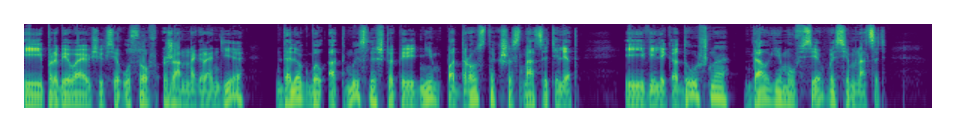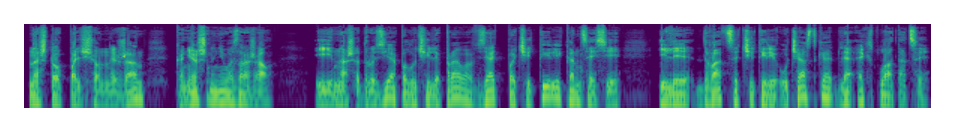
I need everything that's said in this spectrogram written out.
и пробивающихся усов Жанна Грандье – далек был от мысли, что перед ним подросток 16 лет, и великодушно дал ему все 18, на что польщенный Жан, конечно, не возражал, и наши друзья получили право взять по 4 концессии или 24 участка для эксплуатации.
